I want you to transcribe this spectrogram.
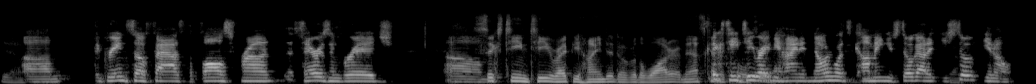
Yeah. Um, the green's so fast, the falls front, the Sarazen Bridge, um, 16T right behind it over the water. I mean, that's 16 of tee right behind it, knowing what's coming. You still got it. You Yeah. still, you know,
